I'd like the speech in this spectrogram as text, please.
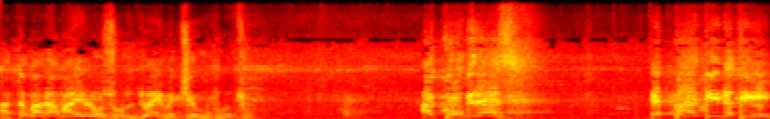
આ તમારા માયલો જોઈ વચ્ચે ઊભો છું. આ કોંગ્રેસ એ પાર્ટી નથી.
